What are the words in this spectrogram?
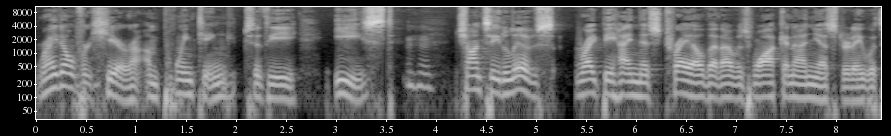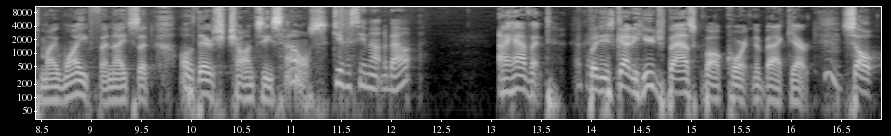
right over here, I'm pointing to the east. Mm-hmm. Chauncey lives right behind this trail that I was walking on yesterday with my wife. And I said, Oh, there's Chauncey's house. Do you ever see him out and about? I haven't, but he's got a huge basketball court in the backyard. Hmm. So,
